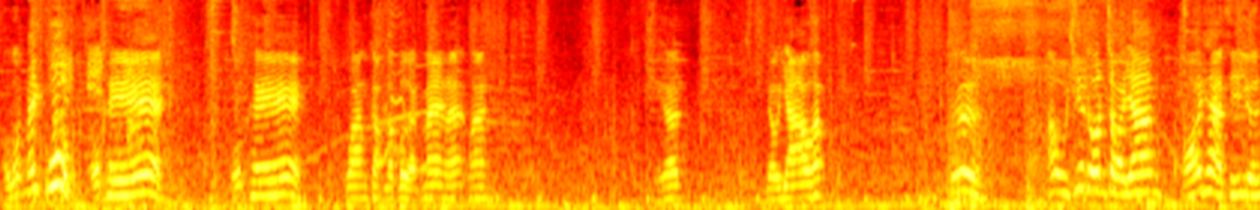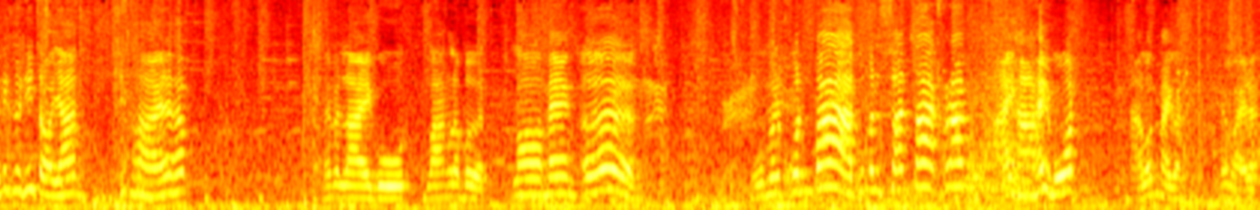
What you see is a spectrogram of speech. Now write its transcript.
อารถมาให้กู โอเค โอเค วางกับระเบิดแม่งแล้วมานี่ก็ยาวๆครับเออเอาเชี่ยโดนเจ่อยางอ๋อแถบสีเหลืองนี่คือที่เจ่อยางชิบหายนะครับ ไม่เป็นไรกูวางระเบิดล่อแม่งเออกูมันคนบ้ากูมันซานต้าครั้งหายหาให้หมดหารถใหม่ก่อนไม่ไหวแล้ว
